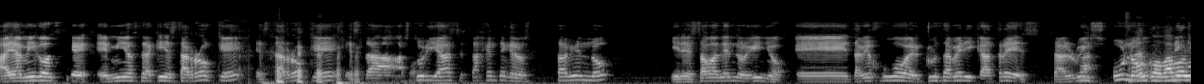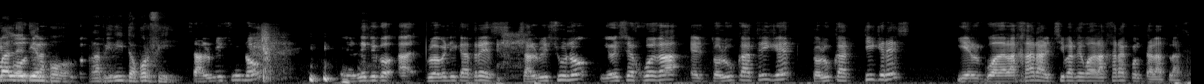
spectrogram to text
hay amigos que eh, míos de aquí, está Roque, está Roque, está Asturias, está gente que nos está viendo y le estaba dando el guiño. Eh, también jugó el Cruz América 3, San Luis 1. Franco, vamos mal de tiempo. Rapidito, porfi. San Luis 1, el Atlético ah, Club América 3, San Luis 1, y hoy se juega el Toluca Tigre, Toluca Tigres y el Guadalajara, el Chivas de Guadalajara contra el Atlas.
